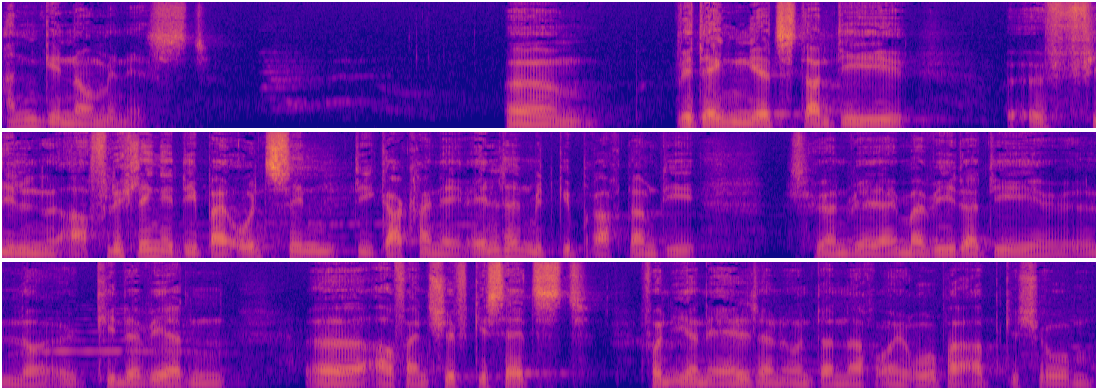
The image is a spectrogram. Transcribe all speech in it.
angenommen ist. Ähm, wir denken jetzt an die äh, vielen Flüchtlinge, die bei uns sind, die gar keine Eltern mitgebracht haben, die das hören wir ja immer wieder, die Kinder werden äh, auf ein Schiff gesetzt von ihren Eltern und dann nach Europa abgeschoben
